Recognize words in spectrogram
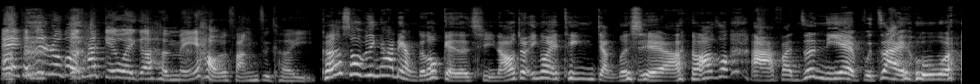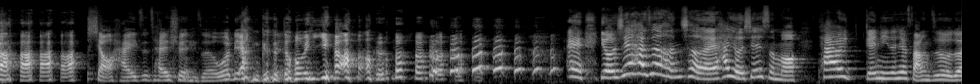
哎、欸，可是如果他给我一个很美好的房子，可以？可是说不定他两个都给得起，然后就因为听你讲这些啊，然后他说啊，反正你也不在乎啊，小孩子才选择，我两个都要。哎、欸，有些他真的很扯哎、欸，他有些什么，他会给你那些房子，对不对？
